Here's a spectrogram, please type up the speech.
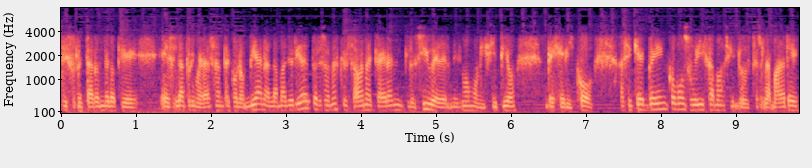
disfrutaron de lo que es la primera santa colombiana. La mayoría de personas que estaban acá eran inclusive del mismo municipio de Jericó. Así que ven cómo su hija más ilustre, la madre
